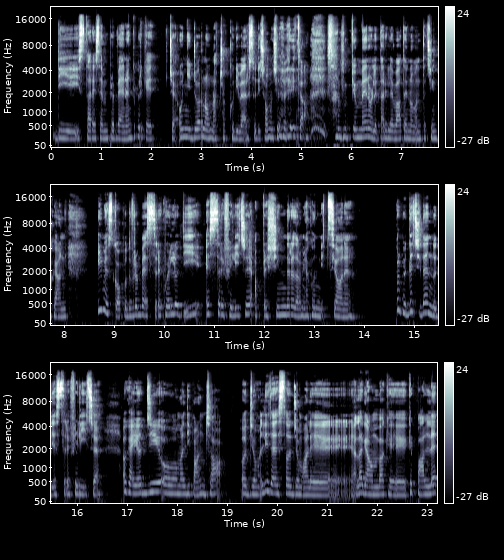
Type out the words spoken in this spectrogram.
di stare sempre bene, anche perché cioè, ogni giorno ho un acciacco diverso, diciamoci la verità, più o meno l'età rilevata è 95 anni. Il mio scopo dovrebbe essere quello di essere felice a prescindere dalla mia condizione, proprio decidendo di essere felice. Ok, oggi ho mal di pancia, oggi ho mal di testa, oggi ho male alla gamba, che, che palle,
